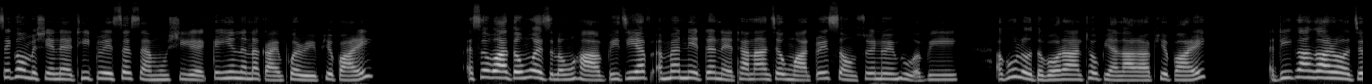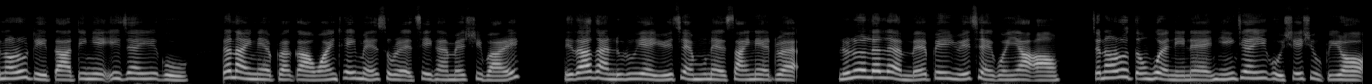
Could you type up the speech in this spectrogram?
စစ်ကော်မရှင်နဲ့ထိတွေ့ဆက်ဆံမှုရှိတဲ့ကရင်လက်နက်ကိုင်ဖွဲ့တွေဖြစ်ပါတယ်။အဆိုပါသုံးဖွဲ့စလုံးဟာ BGF အမှတ်နှစ်တက်နယ်ဌာနချုပ်မှာတွဲဆုံဆွေးနွေးမှုအပြီး အခုလိုသဘောထားထုတ်ပြန်လာတာဖြစ်ပါတယ်။အဓိကကတော့ကျွန်တော်တို့ဒေတာတည်ငြိမ်အေဂျင့်ရေးကိုတက်နိုင်တဲ့ဘက်ကဝိုင်းထိန်မယ်ဆိုတဲ့အခြေခံပဲရှိပါတယ်။ဒေသခံလူလူရဲ့ရွေးချယ်မှုနဲ့ဆိုင်တဲ့အတွက်လွတ်လွတ်လပ်လပ်မဲပေးရွေးချယ်ခွင့်ရအောင်ကျွန်တော်တို့သုံးဖွဲ့အနေနဲ့ငြိမ်းချမ်းရေးကိုရှေ့ရှုပြီးတော့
